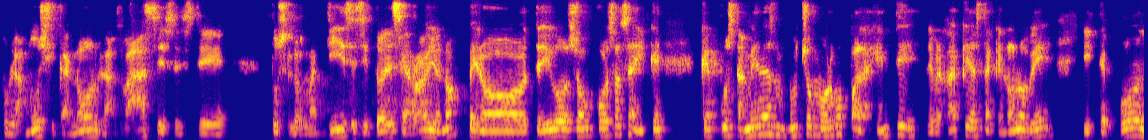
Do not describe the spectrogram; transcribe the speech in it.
pues, la música, ¿no? Las bases, este, pues los matices y todo ese rollo, ¿no? Pero te digo, son cosas ahí que, que pues también es mucho morbo para la gente, de verdad que hasta que no lo ve y te puedo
